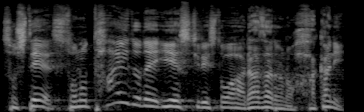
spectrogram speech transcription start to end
そしてその態度でイエス・キリストはラザロの墓に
